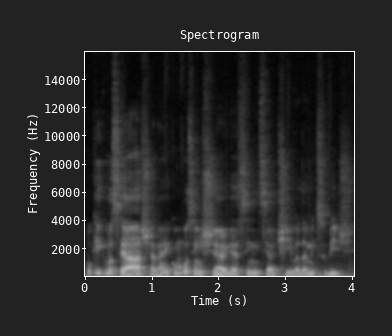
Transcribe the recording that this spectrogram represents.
O que, que você acha né, e como você enxerga essa iniciativa da Mitsubishi?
